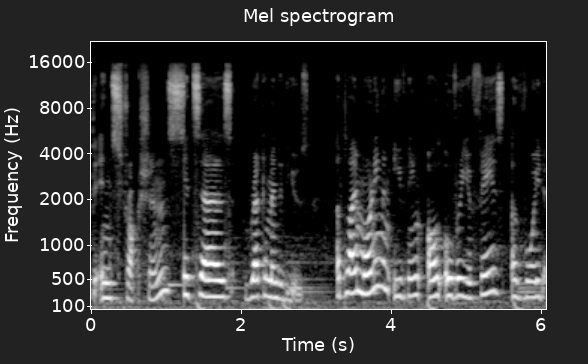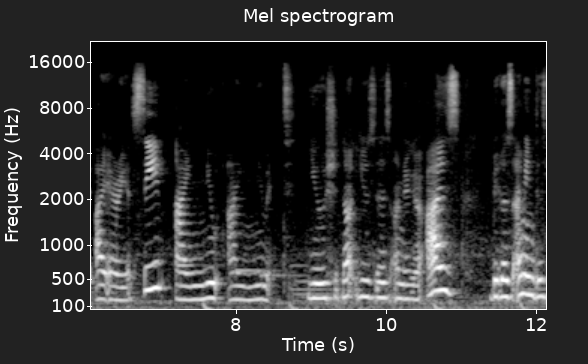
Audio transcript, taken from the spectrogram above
the instructions. It says recommended use. Apply morning and evening all over your face. Avoid eye area. See? I knew i knew it. You should not use this under your eyes because I mean this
